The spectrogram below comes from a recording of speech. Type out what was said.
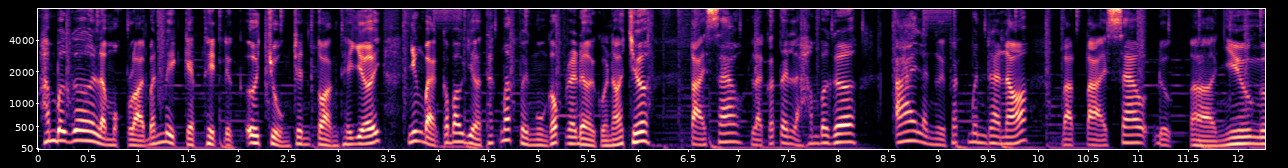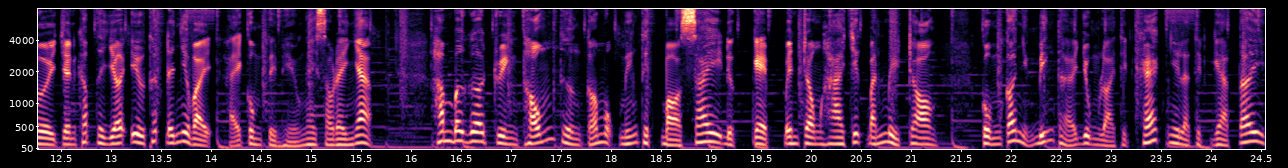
Hamburger là một loại bánh mì kẹp thịt được ưa chuộng trên toàn thế giới, nhưng bạn có bao giờ thắc mắc về nguồn gốc ra đời của nó chưa? Tại sao lại có tên là hamburger? Ai là người phát minh ra nó và tại sao được uh, nhiều người trên khắp thế giới yêu thích đến như vậy? Hãy cùng tìm hiểu ngay sau đây nha. Hamburger truyền thống thường có một miếng thịt bò xay được kẹp bên trong hai chiếc bánh mì tròn. Cũng có những biến thể dùng loại thịt khác như là thịt gà tây.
